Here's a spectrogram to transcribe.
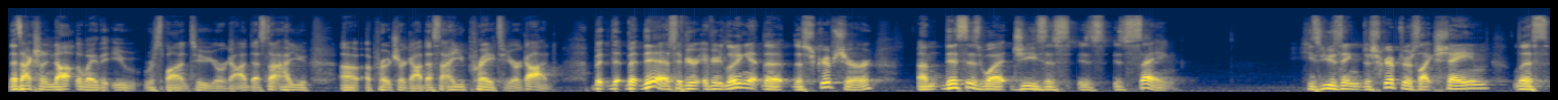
That's actually not the way that you respond to your God. That's not how you uh, approach your God. That's not how you pray to your God. But, th- but this, if you're, if you're looking at the, the scripture, um, this is what Jesus is, is saying. He's using descriptors like shameless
